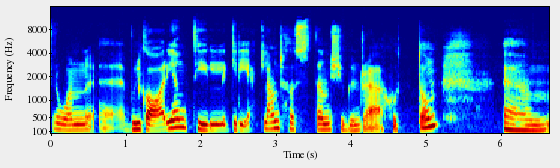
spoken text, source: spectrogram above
från eh, Bulgarien till Grekland hösten 2017. Ehm,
